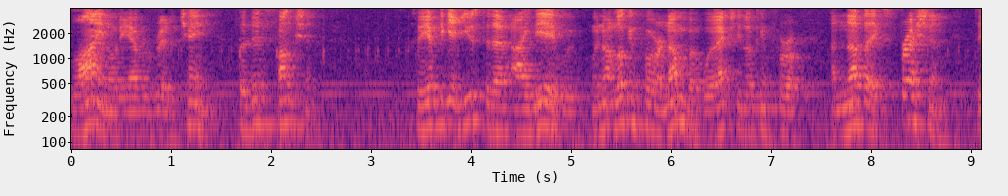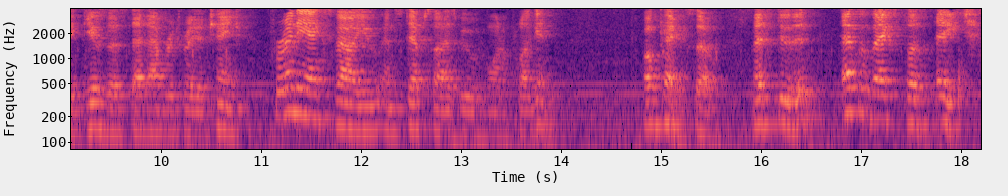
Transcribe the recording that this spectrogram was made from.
line or the average rate of change for this function. So you have to get used to that idea. We're not looking for a number, we're actually looking for another expression that gives us that average rate of change for any x value and step size we would want to plug in. Okay, so let's do this. f of x plus h.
